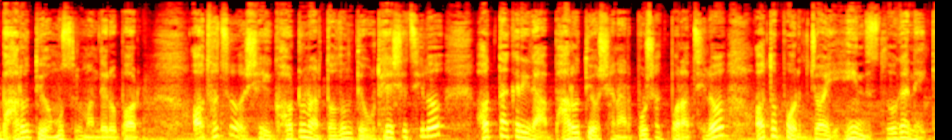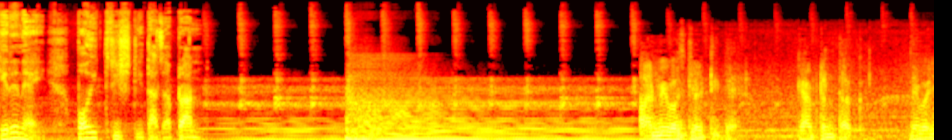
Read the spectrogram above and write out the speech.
ভারতীয় মুসলমানদের উপর। অথচ সেই ঘটনার তদন্তে উঠে এসেছিল, হত্যাকারীরা ভারতীয় সেনার পোশাক পরা ছিল, অতপর জয় হিন্দ স্লোগানে কেড়ে নেয় পঁয়ত্রিশটি তাজা প্রাণ। army was guilty there captain ਤੱਕ ਦੇ ਵਾਜ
